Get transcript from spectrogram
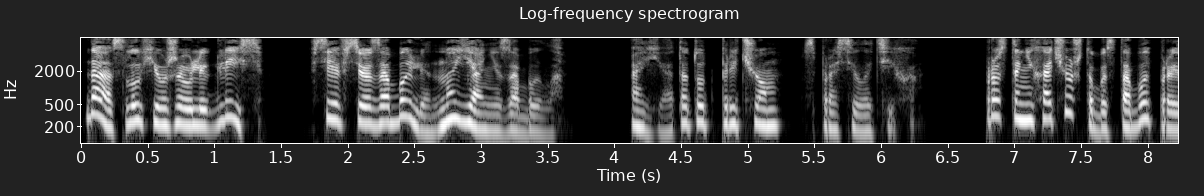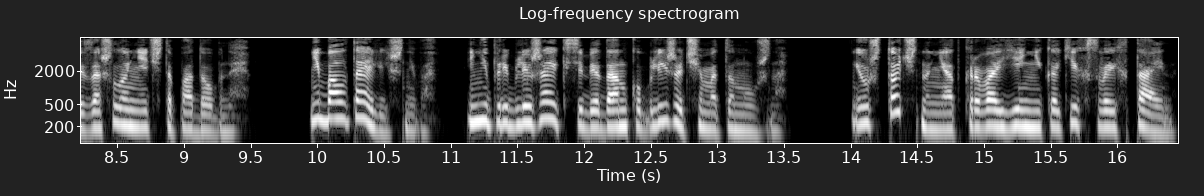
Да, слухи уже улеглись, все все забыли, но я не забыла. А я-то тут при чем? спросила тихо. Просто не хочу, чтобы с тобой произошло нечто подобное. Не болтай лишнего и не приближай к себе Данку ближе, чем это нужно. И уж точно не открывай ей никаких своих тайн,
